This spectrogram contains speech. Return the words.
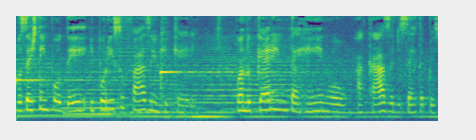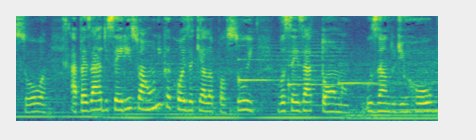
vocês têm poder e por isso fazem o que querem. Quando querem um terreno ou a casa de certa pessoa, apesar de ser isso a única coisa que ela possui, vocês a tomam, usando de roubo,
